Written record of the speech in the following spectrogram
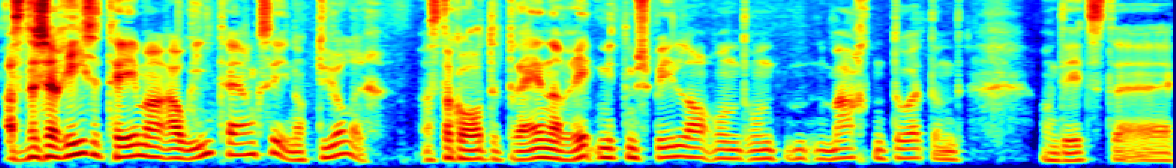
Also das war ein riesiges Thema auch intern, gewesen, natürlich. Also da geht der Trainer mit dem Spieler und, und macht und tut und, und jetzt äh,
